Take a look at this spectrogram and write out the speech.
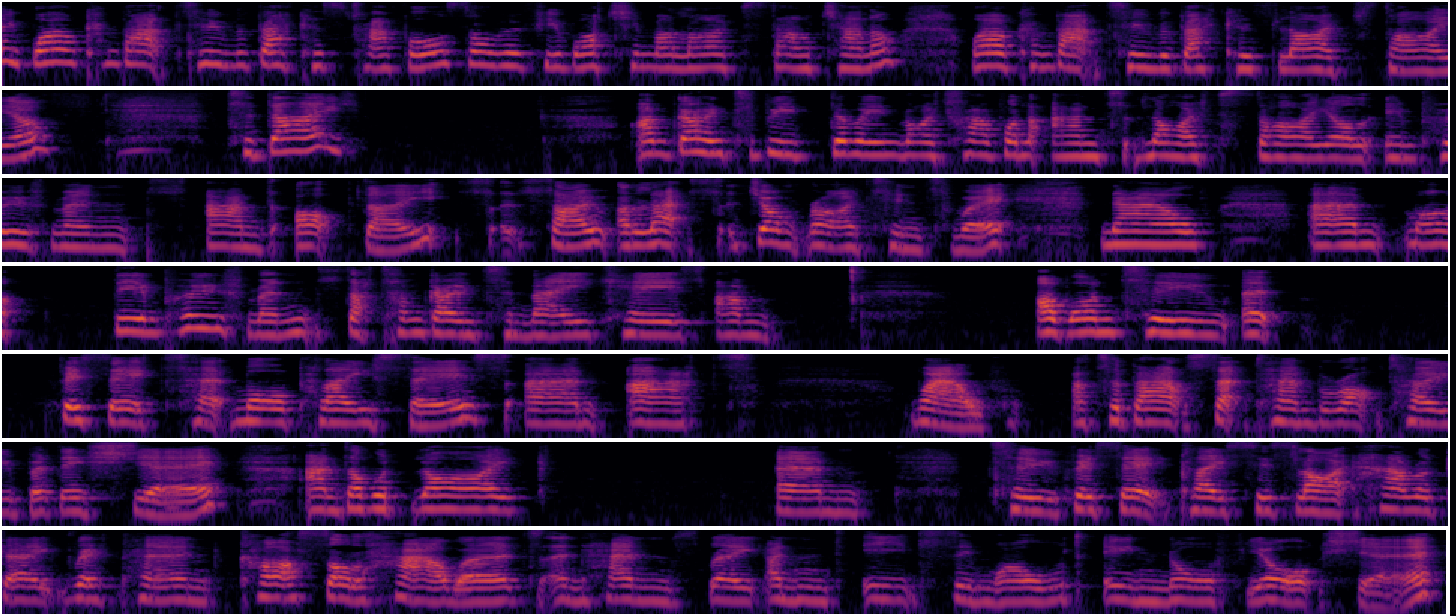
Hi, welcome back to Rebecca's Travels or if you're watching my lifestyle channel, welcome back to Rebecca's Lifestyle. Today I'm going to be doing my travel and lifestyle improvements and updates so uh, let's jump right into it. Now um, my the improvements that I'm going to make is um, I want to uh, visit more places um, at, well, at about September, October this year. And I would like um, to visit places like Harrogate, Ripon, Castle Howard and Hemsby and Easingwold in North Yorkshire.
